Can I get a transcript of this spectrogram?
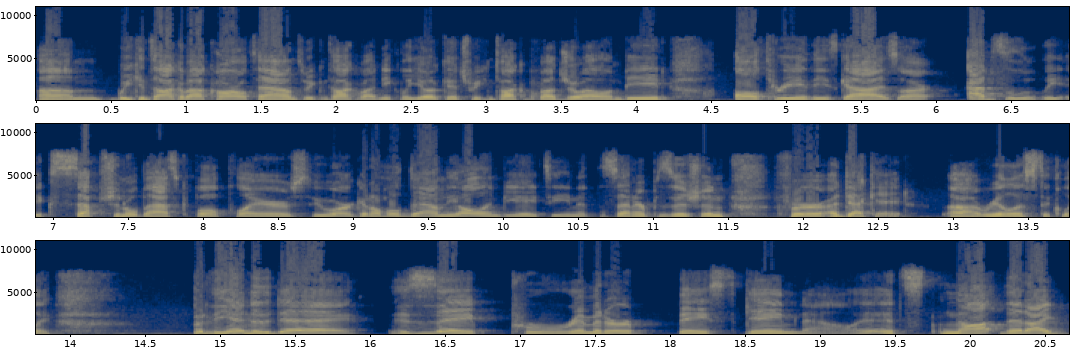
Um, we can talk about Karl Towns, we can talk about Nikola Jokic, we can talk about Joel Embiid. All three of these guys are absolutely exceptional basketball players who are going to hold down the All NBA team at the center position for a decade, uh, realistically. But at the end of the day, this is a perimeter based game now. It's not that I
